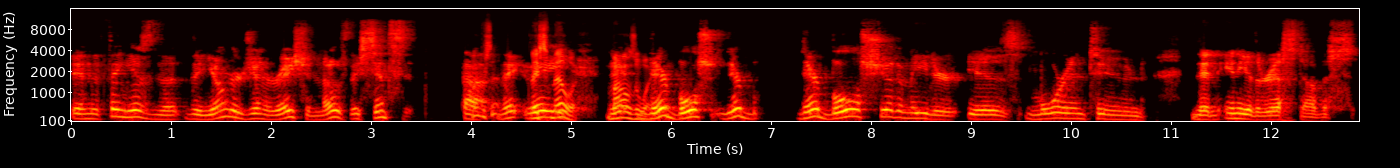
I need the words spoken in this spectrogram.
and the thing is, the the younger generation knows they sense it. Uh, they, they, they, smell it miles away. Their bullshit, their their bullshit meter is more in tune than any of the rest of us,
